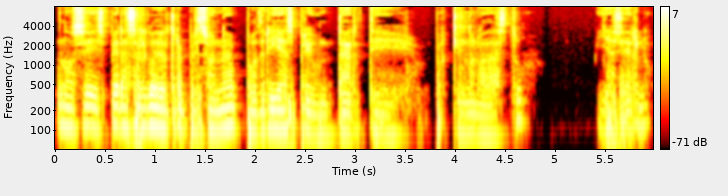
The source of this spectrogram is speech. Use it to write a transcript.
no sé, esperas algo de otra persona, podrías preguntarte por qué no lo das tú y hacerlo.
